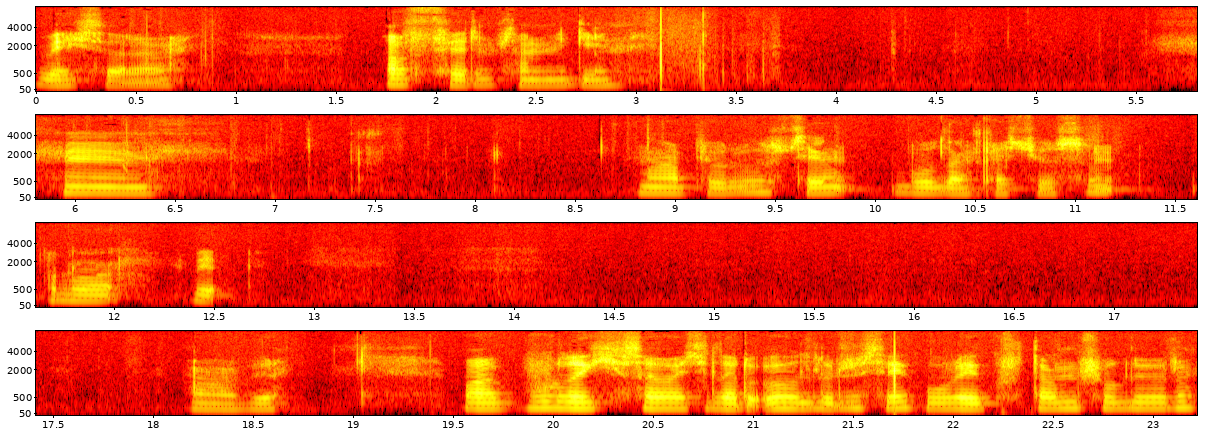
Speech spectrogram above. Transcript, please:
5 zarar aferin sana gelin hmm. Ne yapıyoruz? Sen buradan kaçıyorsun. Bunu bir Abi. Bak buradaki savaşçıları öldürürsek burayı kurtarmış oluyorum.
